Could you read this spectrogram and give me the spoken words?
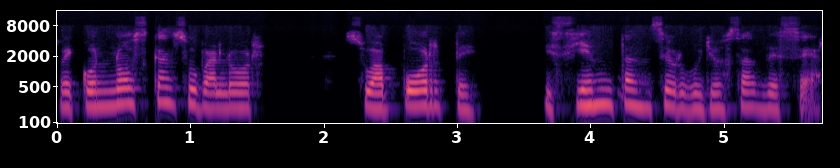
reconozcan su valor, su aporte y siéntanse orgullosas de ser.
